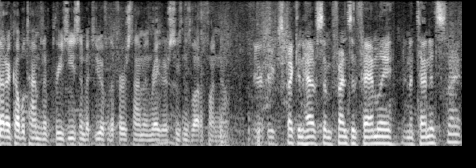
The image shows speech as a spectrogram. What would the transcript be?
Done it a couple times in preseason, but to do it for the first time in regular season is a lot of fun now. Are you expecting to have some friends and family in attendance tonight?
